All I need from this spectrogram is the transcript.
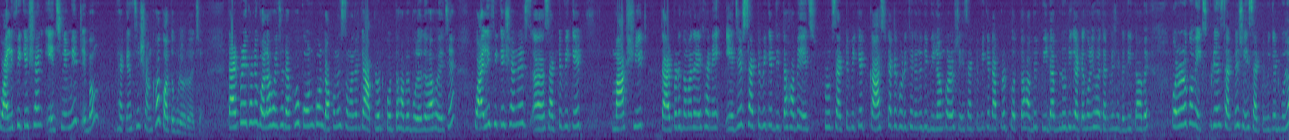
কোয়ালিফিকেশান এজ লিমিট এবং ভ্যাকেন্সির সংখ্যা কতগুলো রয়েছে। তারপর এখানে বলা হয়েছে, দেখো কোন কোন ডকুমেন্টস তোমাদেরকে আপলোড করতে হবে বলে দেওয়া হয়েছে। কোয়ালিফিকেশানের সার্টিফিকেট মার্কশিট, তারপরে তোমাদের এখানে এজের সার্টিফিকেট দিতে হবে, age proof certificate caste category থেকে যদি বিলং করো, সেই সার্টিফিকেট আপলোড করতে হবে পিডাব্লিউডি ক্যাটাগরি হয়ে থাকলে সেটা দিতে হবে, কোনো রকম এক্সপিরিয়েন্স থাকলে সেই সার্টিফিকেটগুলো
